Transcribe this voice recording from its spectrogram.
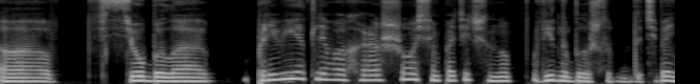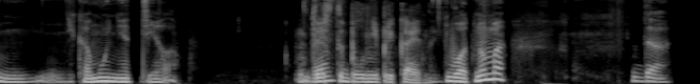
э, все было приветливо, хорошо, симпатично, но видно было, что до тебя никому нет дела. То да? есть ты был неприкаянный. Вот, но мы... Да.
